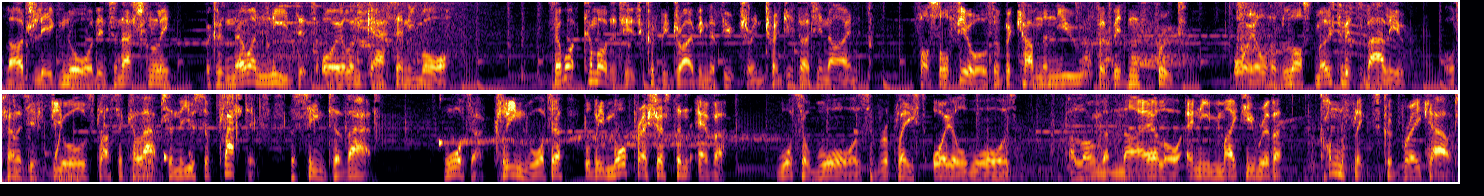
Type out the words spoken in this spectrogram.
largely ignored internationally because no one needs its oil and gas anymore. So what commodities could be driving the future in 2039? Fossil fuels have become the new forbidden fruit. Oil has lost most of its value. Alternative fuels plus a collapse in the use of plastics has seen to that. Water, clean water, will be more precious than ever. Water wars have replaced oil wars. Along the Nile or any mighty river, conflicts could break out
